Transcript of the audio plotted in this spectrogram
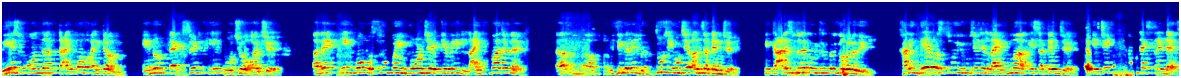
based on the type of item એનો ટેક્સ રેટ એ ઓછો હોય છે. અને એક બહુ વસ્તુ બહુ ઇમ્પોર્ટન્ટ છે કે ભાઈ લાઈફમાં છે ને બેઝિકલી બધું જ એવું છે અનસર્ટેન છે. કે કાલે સુધી કોઈ ખબર નથી. ખાલી બે વસ્તુ એવું છે જે લાઈફમાં એ સટેન છે. એક છે ઇન્કમટેક્સ અને ડેથ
